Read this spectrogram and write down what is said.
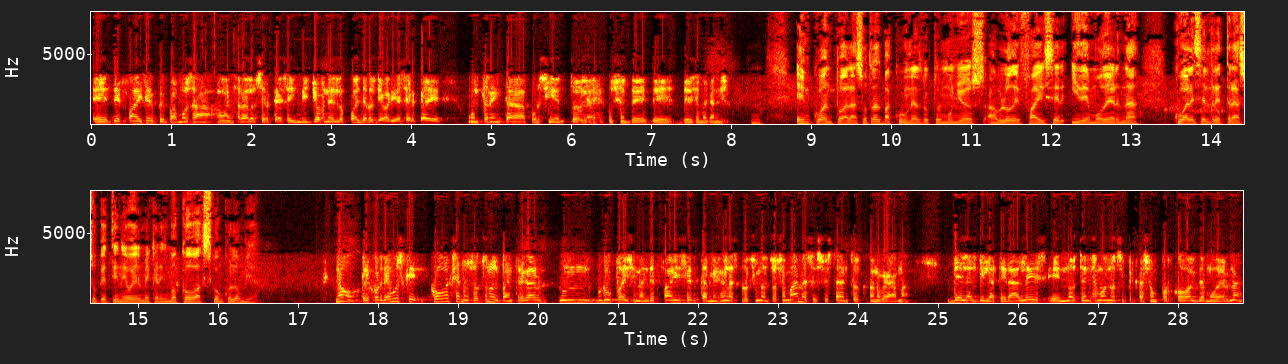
eh, de Pfizer, pues vamos a avanzar a los cerca de 6 millones, lo cual ya nos llevaría cerca de un 30% de la ejecución de, de, de ese mecanismo. Mm. En cuanto a las otras vacunas, doctor Muñoz, hablo de Pfizer y de Moderna. ¿Cuál es el retraso que tiene hoy el mecanismo COVAX con Colombia? No, recordemos que COVAX a nosotros nos va a entregar un grupo adicional de Pfizer también en las próximas dos semanas, eso está dentro del cronograma. De las bilaterales eh, no tenemos notificación por COVAX de Moderna,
